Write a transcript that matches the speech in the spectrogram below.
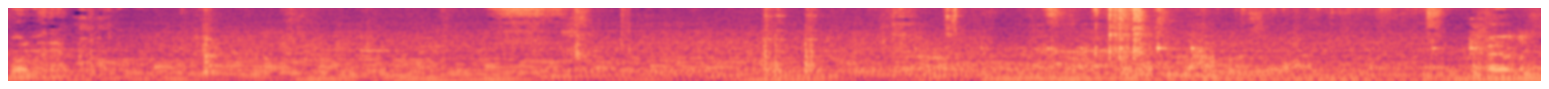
먹을 만해요? 내가 요즘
